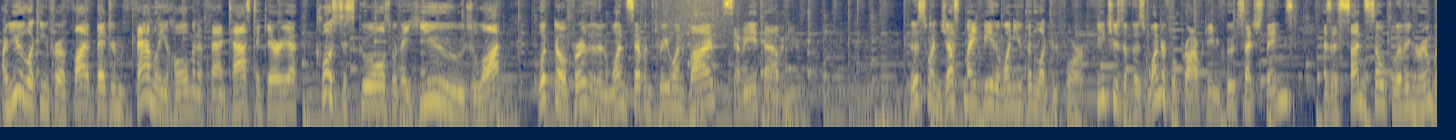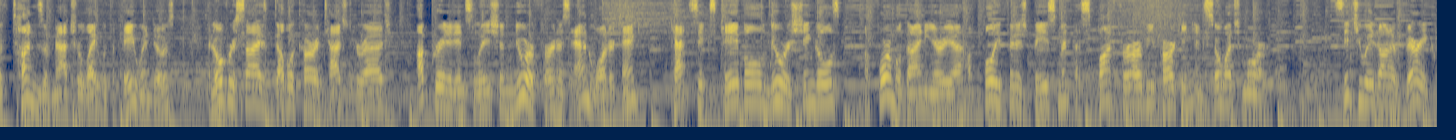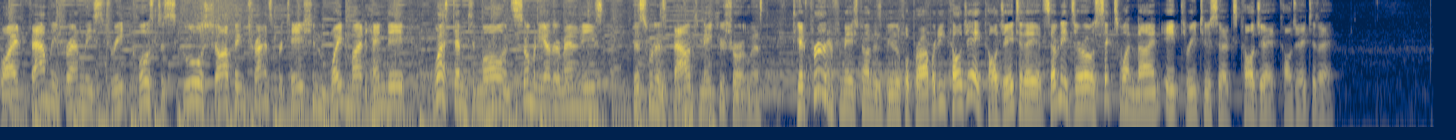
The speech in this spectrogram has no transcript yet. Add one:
Are you looking for a five bedroom family home in a fantastic area, close to schools with a huge lot? Look no further than 17315 78th Avenue. This one just might be the one you've been looking for. Features of this wonderful property include such things as a sun soaked living room with tons of natural light with the bay windows, an oversized double car attached garage, upgraded insulation, newer furnace and water tank, Cat 6 cable, newer shingles, a formal dining area, a fully finished basement, a spot for RV parking, and so much more. Situated on a very quiet, family friendly street close to school, shopping, transportation, Whitemud Henday, West Edmonton Mall, and so many other amenities, this one is bound to make your shortlist. To get further information on this beautiful property, call Jay. Call Jay today at 780 619 8326. Call Jay. Call Jay today.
